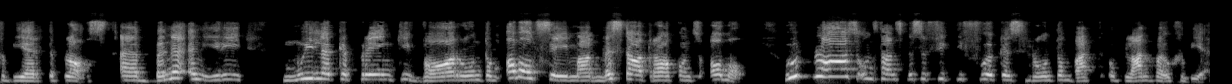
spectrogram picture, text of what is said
gebeur te plaas. Uh binne in hierdie moeilike prentjie waar rondom almal sê maar misdaad raak ons almal hoe plaas ons dan spesifiek die fokus rondom wat op landbou gebeur.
